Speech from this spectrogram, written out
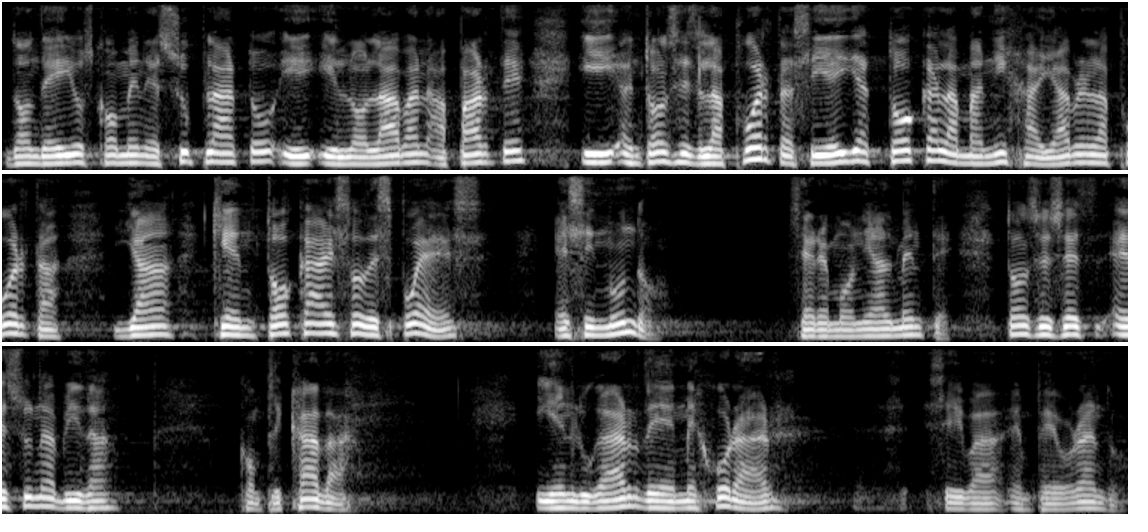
donde ellos comen es su plato y, lo lavan aparte. Y entonces la puerta, si ella toca la manija y abre la puerta, ya quien toca eso después es inmundo, ceremonialmente. Entonces es, es una vida complicada y en lugar de mejorar, se iba empeorando.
